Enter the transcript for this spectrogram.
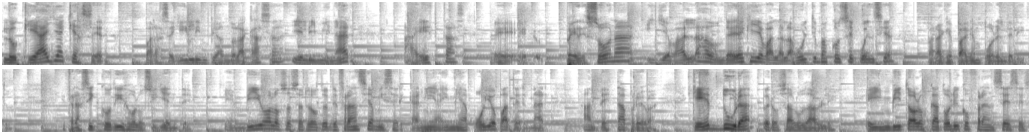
lo que haya que hacer para seguir limpiando la casa y eliminar estas eh, personas y llevarlas a donde haya que llevarlas, las últimas consecuencias para que paguen por el delito. Y Francisco dijo lo siguiente, envío a los sacerdotes de Francia mi cercanía y mi apoyo paternal ante esta prueba, que es dura pero saludable, e invito a los católicos franceses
